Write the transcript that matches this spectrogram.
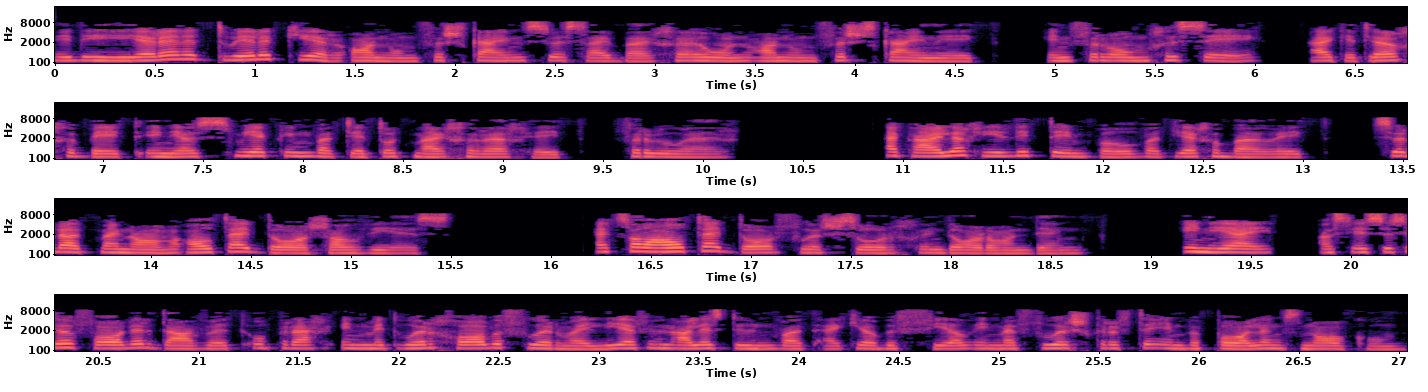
het die Heere het tweede keer aan hom verskyn soos hy by Geon aan hom verskyn het, en vir hom gesê, ek het jou gebed en jou smeking wat jy tot mij gerig het, verhoor. Ek heilig hier die tempel wat jy gebouw het, zodat mijn naam altijd daar zal wees. Ik zal altijd daarvoor zorgen en daaraan denk. En jij, als jy soos jou vader David oprecht en met oorgave voor my leef en alles doen wat ik jou beveel in mijn voorschriften en bepalings nakom,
